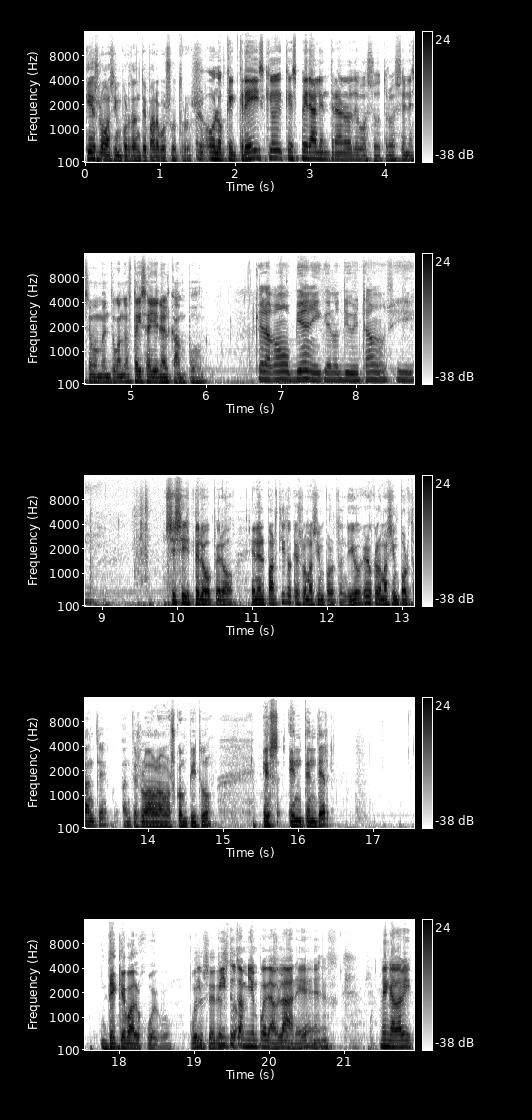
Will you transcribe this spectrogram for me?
¿Qué es lo más importante para vosotros? O lo que creéis que, que espera el entrenador de vosotros en ese momento cuando estáis ahí en el campo. Que lo hagamos bien y que nos divirtamos y... Sí, sí, pero, pero en el partido, ¿qué es lo más importante? Yo creo que lo más importante, antes lo hablábamos con Pitu, es entender de qué va el juego. ¿Puede Y ser Pitu esto? también puede hablar, ¿eh? Venga, David.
